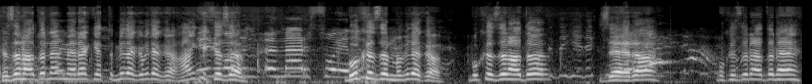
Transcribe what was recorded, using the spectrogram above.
Kızın adı ne merak ettim. Bir dakika bir dakika. Hangi kızın? Ömer soyadım. Bu kızın mı? Bir dakika. Bu kızın adı Zehra. Bu kızın adı ne?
